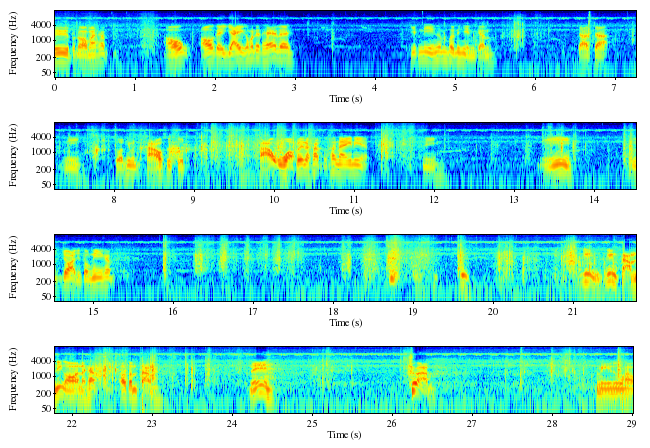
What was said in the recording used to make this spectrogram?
ลืบมันออกมาครับ เอาเอาแต่ใยเขาไม่ได้แท้เลย คลิปนี้เพื่อนๆได้เห็นกันจะจะ นี่ส่วนที่มันขาวสุดๆขาวอวบเลยนะครับ ข้างในเนี่ย นี่ นี่สุดยอดอยู่ตรงนี้ครับยิ่งยิ่งต่ำยิ่งอ่อนนะครับ เอาต่ำๆนี่ชวบเมนูเฮา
